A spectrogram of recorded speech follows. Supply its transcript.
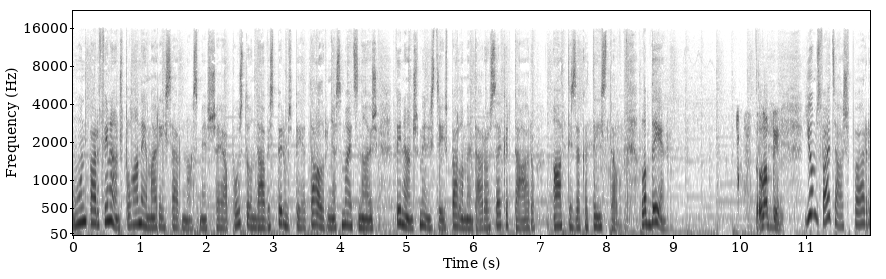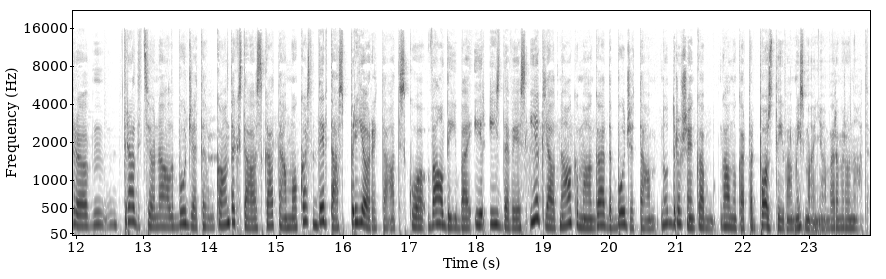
Un par finanšu plāniem arī sarunāsimies šajā pusstundā. Vispirms pie tālruņa esam aicinājuši Finanšu ministrijas parlamentāro sekretāru Atiza Katīstavu. Labdien! Labdien! Jums vaicāšu par uh, tradicionāli budžeta kontekstā skatāmo, kas tad ir tās prioritātes, ko valdībai ir izdevies iekļaut nākamā gada budžetā? Nu, droši vien, ka galvenokārt par pozitīvām izmaiņām varam runāt.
